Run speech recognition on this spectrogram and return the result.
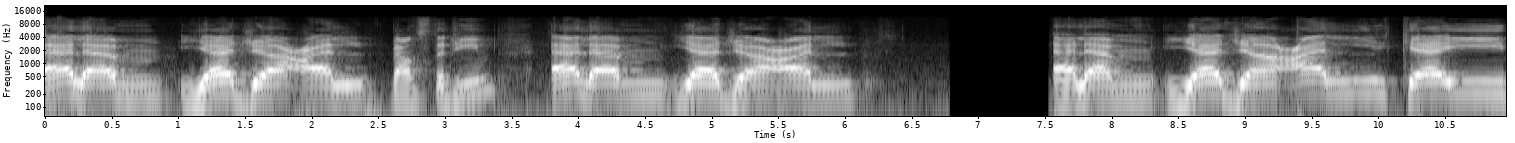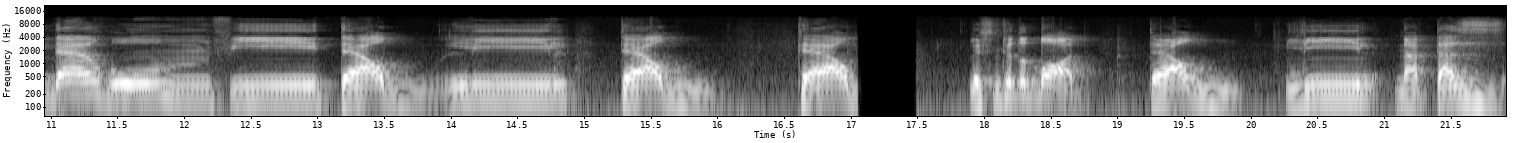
ألم يجعل bounce the جيم ألم يجعل ألم يجعل كيدهم في تضليل. تض تض Listen to the ضاد تضليل. not taz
